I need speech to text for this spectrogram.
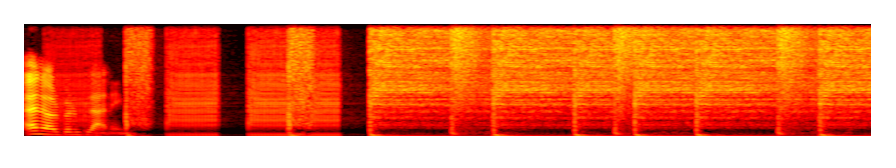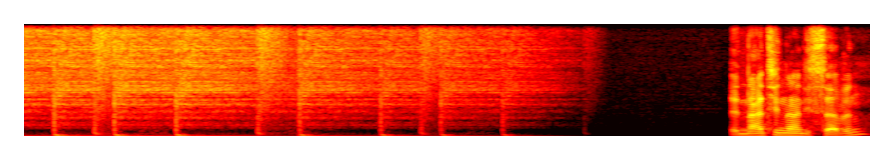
and Urban Planning. In 1997,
